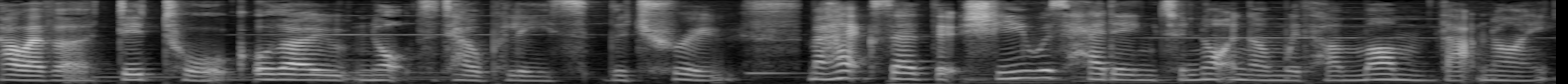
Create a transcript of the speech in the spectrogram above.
however, did talk, although not to tell police the truth. Mahek said that she was heading to Nottingham with her mum that night.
